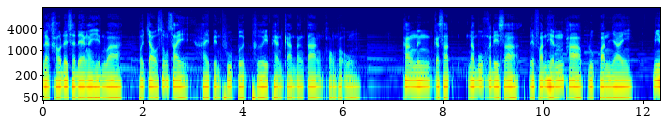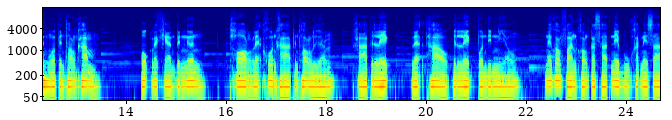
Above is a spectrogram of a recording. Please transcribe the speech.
และเขาได้แสดงให้เห็นว่า พระเจ้าทรงใส่ให้เป็นผู้เปิดเผยแผนการต่างๆของพระองค์ครั้งหนึ่งกษัตริย์นบูคเดซาได้ฝันเห็นภาพรูปปั้นใหญ่ มีหัวเป็นทองคำอกและแขนเป็นเงินท้องและโค่นขาเป็นทองเหลือง ขาเป็นเล็ก และเท้าเป็นเล็กปนดินเหนียว ในความฝันของกษัตริย์เนบูคัดเนซา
